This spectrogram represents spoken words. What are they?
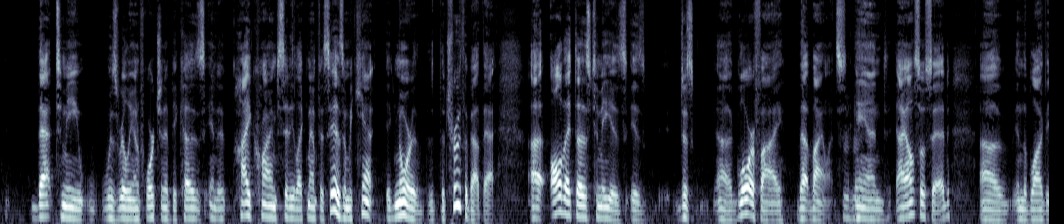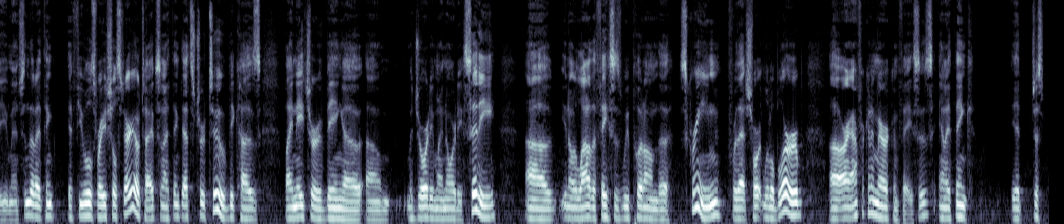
that to me was really unfortunate because in a high crime city like Memphis is, and we can't ignore the, the truth about that. Uh, all that does to me is is just uh, glorify that violence. And I also said uh, in the blog that you mentioned that I think it fuels racial stereotypes, and I think that's true too because by nature of being a um, majority minority city, uh, you know, a lot of the faces we put on the screen for that short little blurb uh, are African American faces, and I think it just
